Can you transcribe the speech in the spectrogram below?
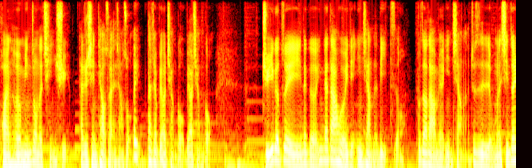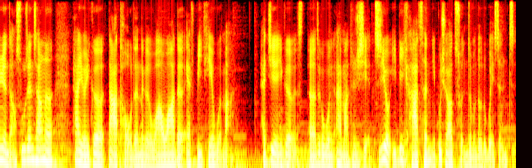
缓和民众的情绪，他就先跳出来想说，哎，大家不要抢购，不要抢购。举一个最那个应该大家会有一点印象的例子哦。不知道大家有没有印象啊？就是我们行政院长苏贞昌呢，他有一个大头的那个娃娃的 FB 贴文嘛，还记得一个呃这个文案吗？他就写只有一粒卡称，你不需要存这么多的卫生纸，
